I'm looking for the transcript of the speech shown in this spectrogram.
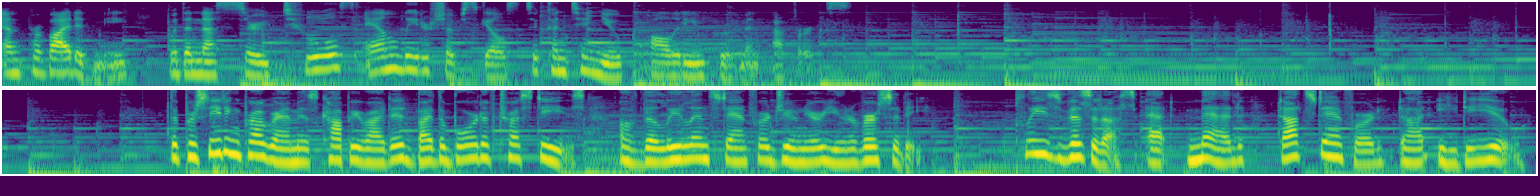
and provided me with the necessary tools and leadership skills to continue quality improvement efforts. The preceding program is copyrighted by the Board of Trustees of the Leland Stanford Junior University. Please visit us at med.stanford.edu.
